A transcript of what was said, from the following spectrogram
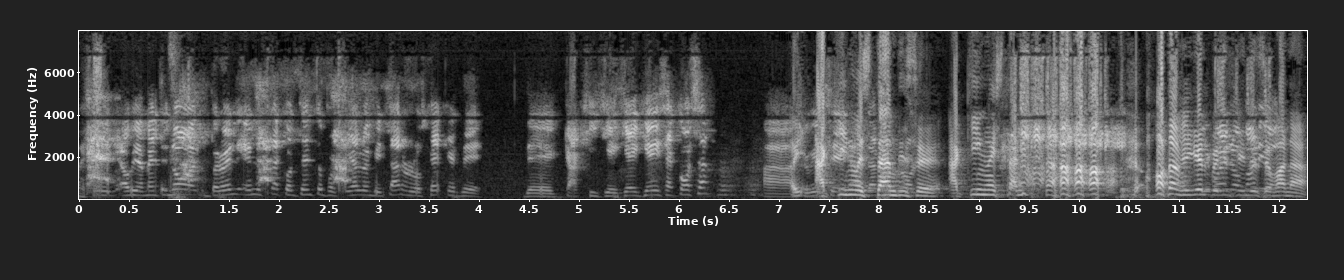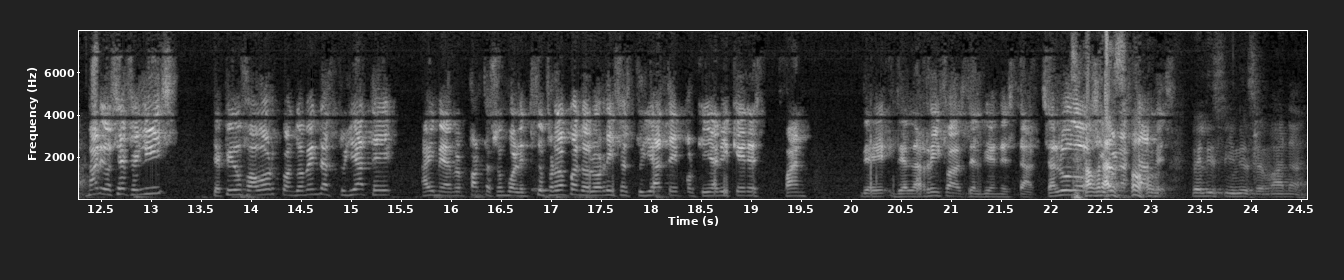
Sí, obviamente, no, pero él, él está contento porque ya lo invitaron los jeques de, de Cajijeje, esa cosa. Ay, aquí no están, dice, aquí no están. Hola Miguel, feliz bueno, fin de semana. Mario, sé feliz. Te pido un favor, cuando vendas tu yate, ahí me repartas un boletito. Perdón, cuando lo rifes tu yate, porque ya vi que eres fan de, de las rifas del bienestar. Saludos y buenas Abrazo, tardes. feliz fin de semana.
